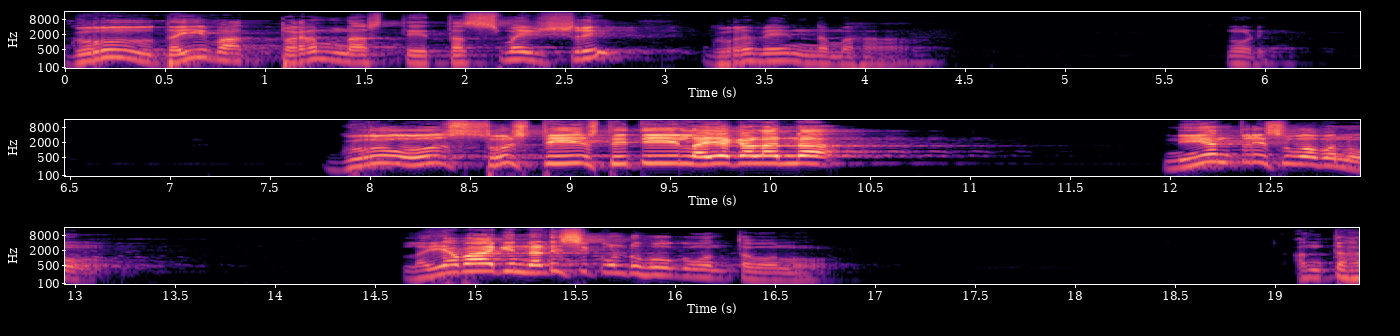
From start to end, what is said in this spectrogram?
ಗುರು ದೈವಾತ್ ಪರಂ ನಾಸ್ತೆ ತಸ್ಮೈ ಶ್ರೀ ಗುರವೇ ನಮಃ. ನೋಡಿ. ಗುರು ಸೃಷ್ಟಿ ಸ್ಥಿತಿ ಲಯಗಳನ್ನು ನಿಯಂತ್ರಿಸುವವನು, ಲಯವಾಗಿ ನಡೆಸಿಕೊಂಡು ಹೋಗುವಂಥವನು. ಅಂತಹ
